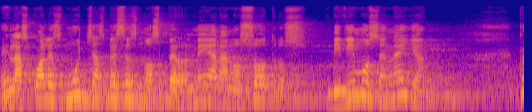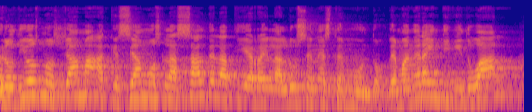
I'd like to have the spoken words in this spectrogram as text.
en las cuales muchas veces nos permean a nosotros. Vivimos en ella. Pero Dios nos llama a que seamos la sal de la tierra y la luz en este mundo, de manera individual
